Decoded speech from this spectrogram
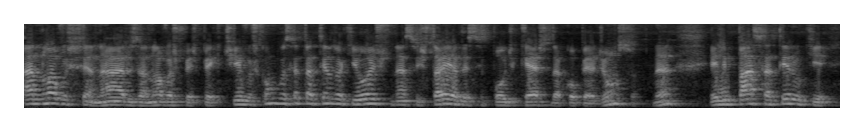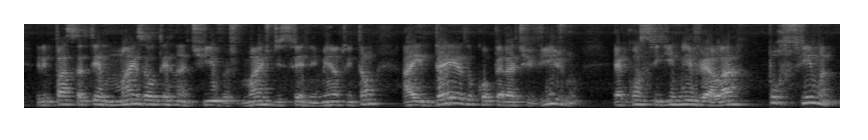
a novos cenários, a novas perspectivas, como você está tendo aqui hoje, nessa estreia desse podcast da Cooper Johnson, né? ele passa a ter o quê? Ele passa a ter mais alternativas, mais discernimento. Então, a ideia do cooperativismo é conseguir nivelar por cima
